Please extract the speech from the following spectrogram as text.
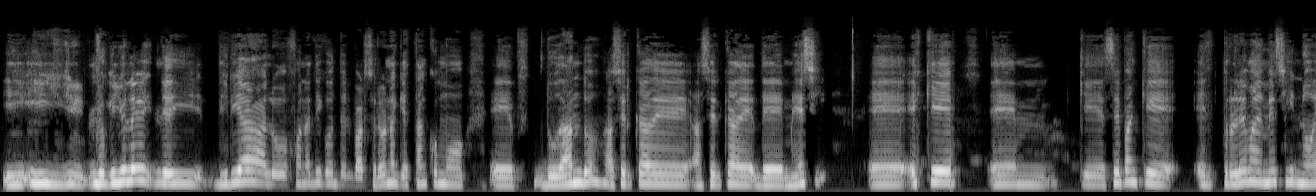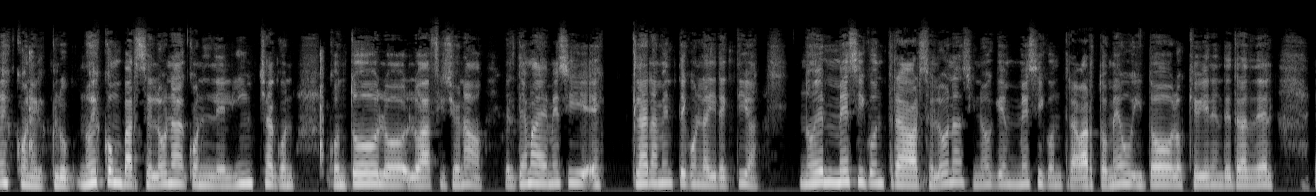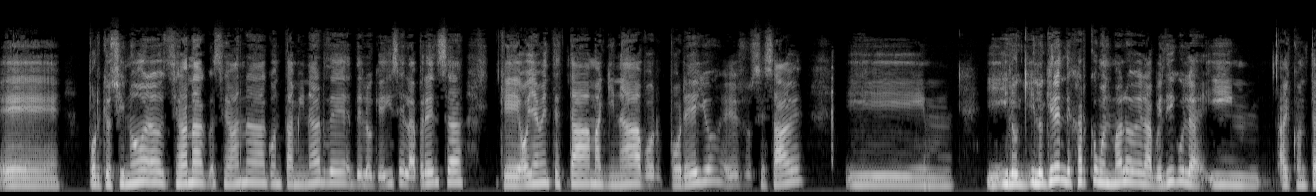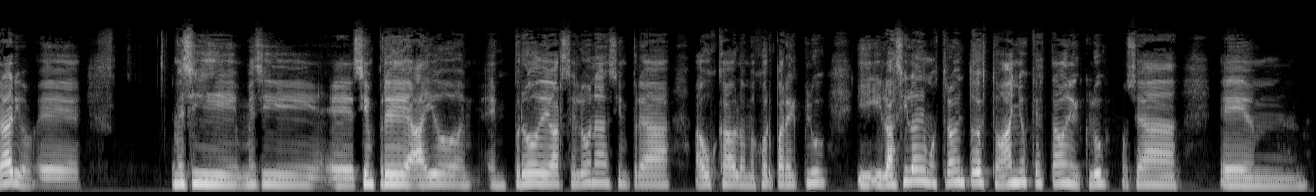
y, lo que yo le, diría a los fanáticos del Barcelona que están como eh, dudando acerca de, acerca de, Messi, es que, em, que sepan que el problema de Messi no es con el club, no es con Barcelona, con el hincha, con, con todos los aficionados. El tema de Messi es claramente con la directiva. No es Messi contra Barcelona, sino que es Messi contra Bartomeu y todos los que vienen detrás de él. Eh, porque si no se van a, se van a contaminar de, lo que dice la prensa, que obviamente está maquinada por, ellos, eso se sabe, y, y, lo, quieren dejar como el malo de la película, y al contrario, eh, Messi, Messi eh, siempre ha ido en, pro de Barcelona, siempre ha, buscado lo mejor para el club y, lo así lo ha demostrado en todos estos años que ha estado en el club. O sea, em,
